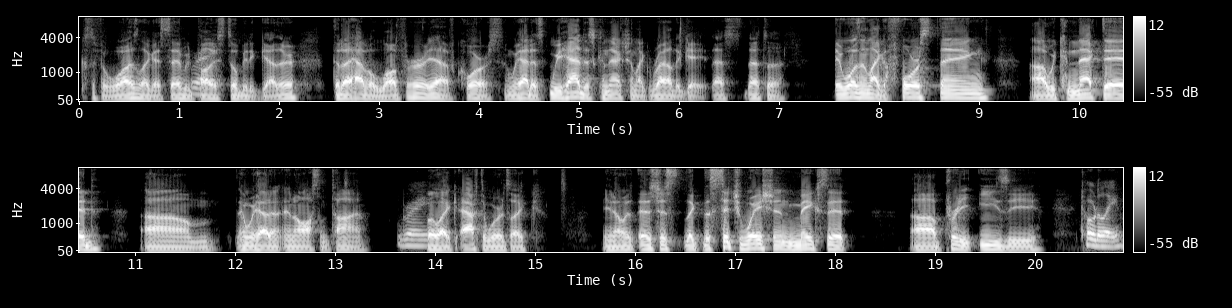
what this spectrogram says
because if it was, like I said, we'd probably still be together. Did I have a love for her? Yeah, of course. And we had this, we had this connection like right out of the gate. That's that's a, it wasn't like a forced thing. Uh, we connected, um, and we had an, an awesome time. Right. But like afterwards, like, you know, it's just like the situation makes it uh, pretty easy totally.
